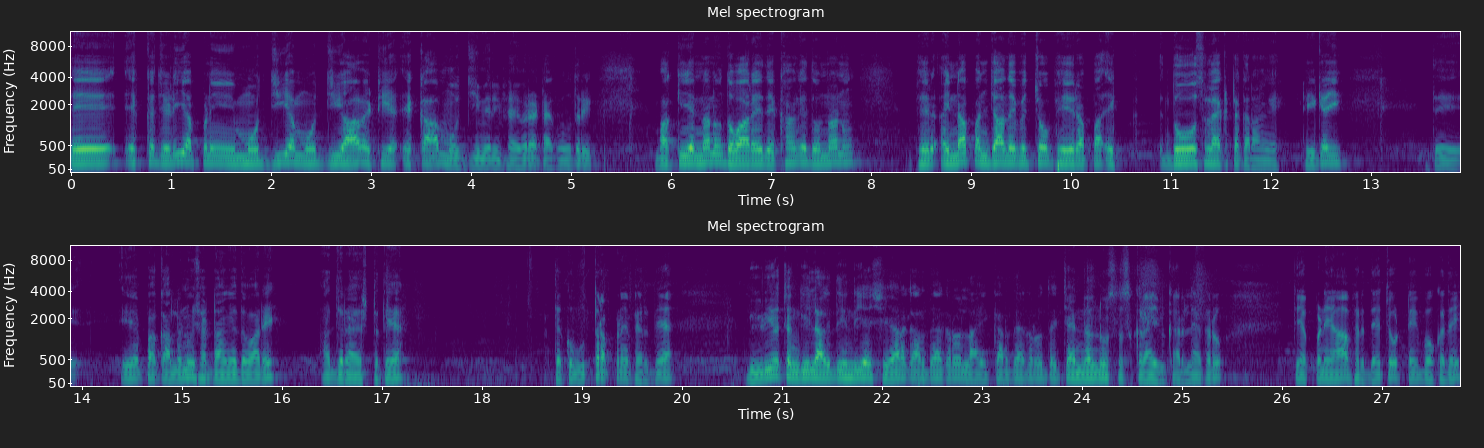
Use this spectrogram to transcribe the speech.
ਤੇ ਇੱਕ ਜਿਹੜੀ ਆਪਣੀ ਮੋਜੀ ਆ ਮੋਜੀ ਆ ਬੈਠੀ ਆ, ਇੱਕ ਆ ਮੋਜੀ ਮੇਰੀ ਫੇਵਰੇਟ ਆ ਕਬੂਤਰੀ। ਬਾਕੀ ਇਹਨਾਂ ਨੂੰ ਦੁਬਾਰੇ ਦੇਖਾਂਗੇ ਦੋਨਾਂ ਨੂੰ, ਫਿਰ ਇਹਨਾਂ ਪੰਜਾਂ ਦੇ ਵਿੱਚੋਂ ਫਿਰ ਆਪਾਂ ਇੱਕ, ਦੋ ਸਿਲੈਕਟ ਕਰਾਂਗੇ, ਠੀਕ ਹੈ ਜੀ? ਤੇ ਇਹ ਆਪਾਂ ਕੱਲ ਨੂੰ ਛੱਡਾਂਗੇ ਦੁਬਾਰੇ, ਅੱਜ ਰੈਸਟ ਤੇ ਆ। ਤੇ ਕਬੂਤਰ ਆਪਣੇ ਫਿਰਦੇ ਆ। ਵੀਡੀਓ ਚੰਗੀ ਲੱਗਦੀ ਹੁੰਦੀ ਹੈ ਸ਼ੇਅਰ ਕਰ ਦਿਆ ਕਰੋ ਲਾਈਕ ਕਰ ਦਿਆ ਕਰੋ ਤੇ ਚੈਨਲ ਨੂੰ ਸਬਸਕ੍ਰਾਈਬ ਕਰ ਲਿਆ ਕਰੋ। ਤੇ ਆਪਣੇ ਆ ਫਿਰਦੇ ਆ ਝੋਟੇ ਬੁੱਕਦੇ।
